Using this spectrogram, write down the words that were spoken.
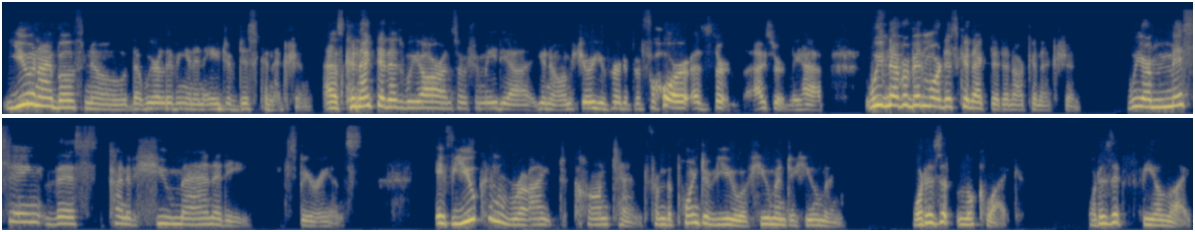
You and I both know that we're living in an age of disconnection. As connected as we are on social media, you know, I'm sure you've heard it before, as certain, I certainly have. We've never been more disconnected in our connection we are missing this kind of humanity experience. If you can write content from the point of view of human to human, what does it look like? What does it feel like?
